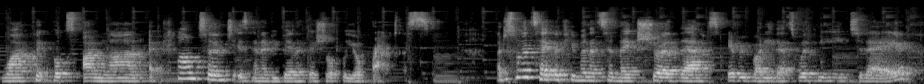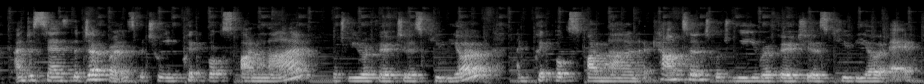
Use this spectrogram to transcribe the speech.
why QuickBooks Online Accountant is going to be beneficial for your practice. I just want to take a few minutes and make sure that everybody that's with me today understands the difference between QuickBooks Online, which we refer to as QBO, and QuickBooks Online Accountant, which we refer to as QBOA.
